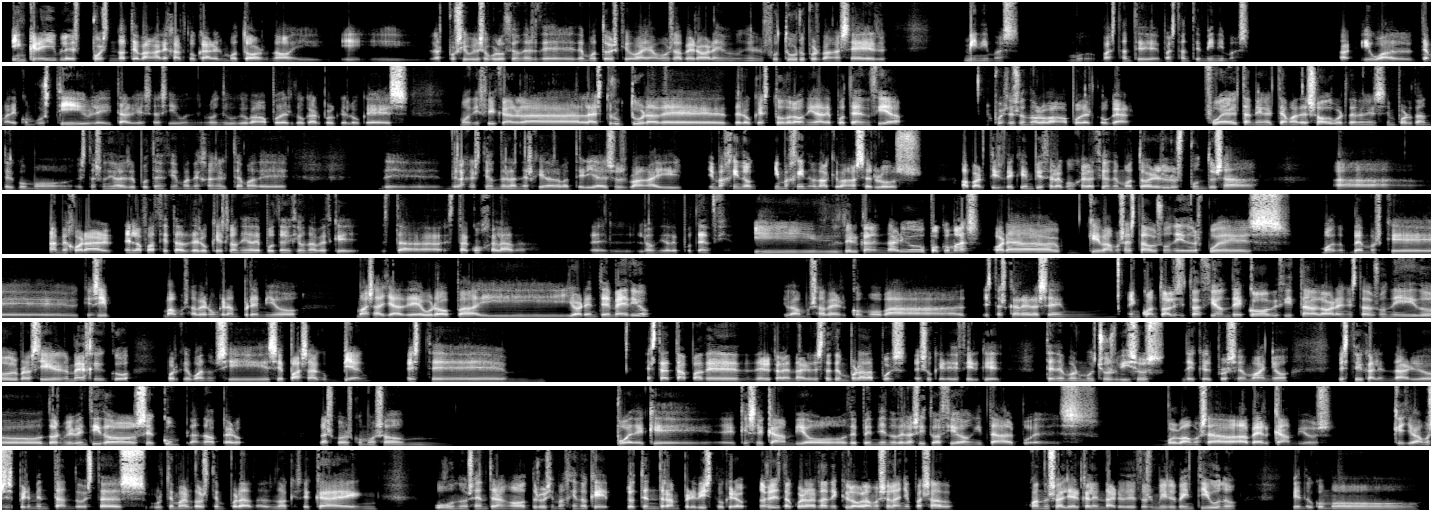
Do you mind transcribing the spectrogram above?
increíbles, pues no te van a dejar tocar el motor, ¿no? Y, y, las posibles evoluciones de, motores que vayamos a ver ahora en, el futuro, pues van a ser mínimas, bastante, bastante mínimas. Ah, igual el tema de combustible y tal, es así lo único que van a poder tocar, porque lo que es modificar la, la estructura de, de, lo que es toda la unidad de potencia, pues eso no lo van a poder tocar. Fue el, también el tema de software, también es importante cómo estas unidades de potencia manejan el tema de, de, la gestión de la energía de la batería. Esos van a ir, imagino, imagino, ¿no? Que van a ser los, a partir de que empiece la congelación de motores, los puntos a, a, a mejorar en la faceta de lo que es la unidad de potencia una vez que está, está congelada la unidad de potencia. Y del calendario poco más. Ahora que vamos a Estados Unidos, pues bueno, vemos que, que sí, vamos a ver un gran premio más allá de Europa y, y Oriente Medio. Y vamos a ver cómo va estas carreras en, en cuanto a la situación de COVID y tal ahora en Estados Unidos, Brasil, México, porque bueno, si se pasa bien este esta etapa de, del calendario de esta temporada, pues eso quiere decir que tenemos muchos visos de que el próximo año este calendario 2022 se cumpla, ¿no? Pero las cosas como son, puede que, que se cambie o dependiendo de la situación y tal, pues volvamos a, ver cambios que llevamos experimentando estas últimas dos temporadas, ¿no? Que se caen unos, entran otros, imagino que lo tendrán previsto. Creo, no sé si te acuerdas, Dani, que lo hablamos el año pasado, cuando salía el calendario de 2021, viendo cómo,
